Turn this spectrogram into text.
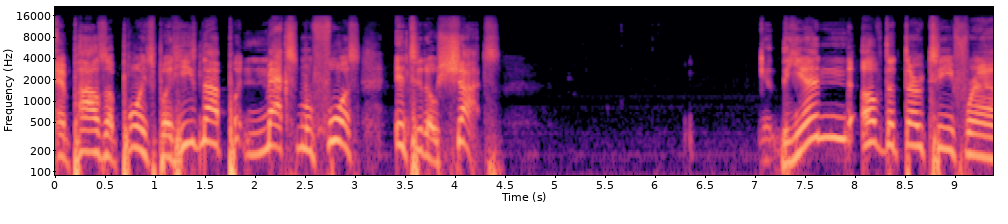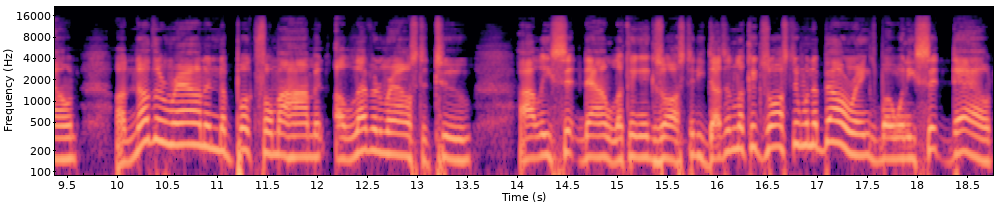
and piles up points, but he's not putting maximum force into those shots. The end of the 13th round, another round in the book for Muhammad, 11 rounds to two. Ali sitting down looking exhausted. He doesn't look exhausted when the bell rings, but when he sit down,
